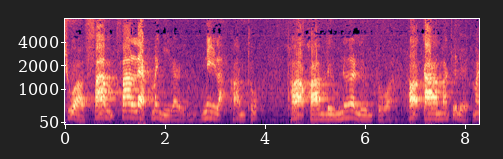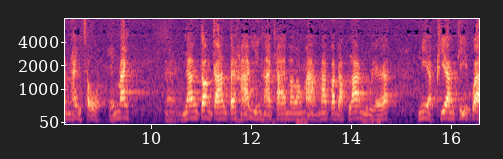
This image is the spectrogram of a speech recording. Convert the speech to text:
ชั่วฟ้าฟ้าแลบไม่มีเลย นี่แหละความทุกข์เพราะความลืมเนื้อลืมตัว เพราะกามมากิเลสมันให้โทษเห็นไหมยังต้องการไปหาหญิงหาชายมามากๆมาประดับล้านอยู่เหลือเนี่ยเพียงที่ว่า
